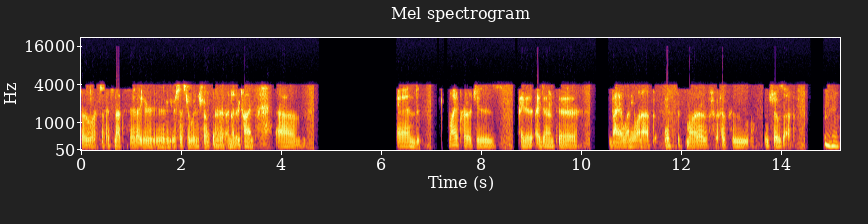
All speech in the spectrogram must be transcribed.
so it's, it's not to say that your your, your sister wouldn't show up a, another time. Um, and my approach is I, I don't uh, dial anyone up. It's, it's more of, of who who shows up. Mhm.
